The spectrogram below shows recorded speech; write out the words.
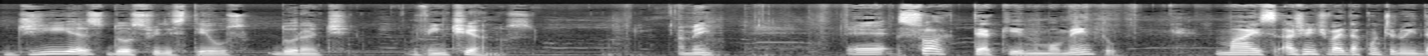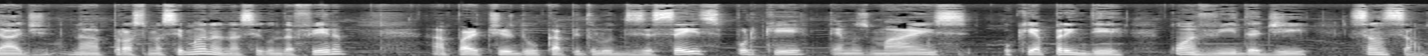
dias dos filisteus durante 20 anos. Amém? É, só até aqui no momento, mas a gente vai dar continuidade na próxima semana, na segunda-feira a partir do capítulo 16, porque temos mais o que aprender com a vida de Sansão.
